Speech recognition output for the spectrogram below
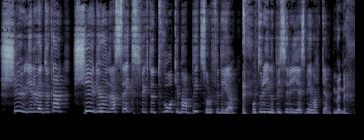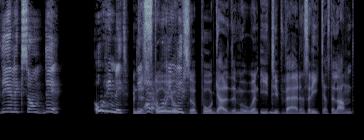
120! Du vet, du kan... 2006 fick du två kebabpizzor för det på Torino pizzeria i Smedbacken. Men Det är liksom... Det är orimligt. Det det är står ju orimligt. också på Gardermoen i typ världens rikaste land.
